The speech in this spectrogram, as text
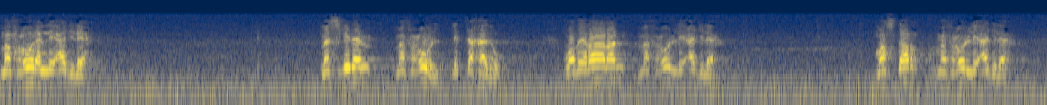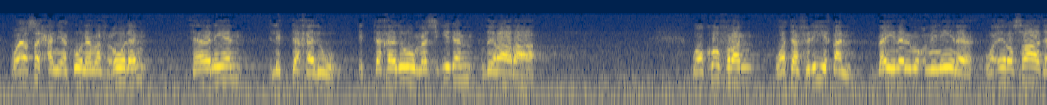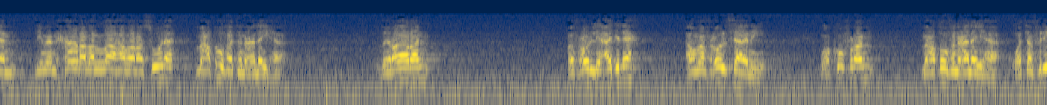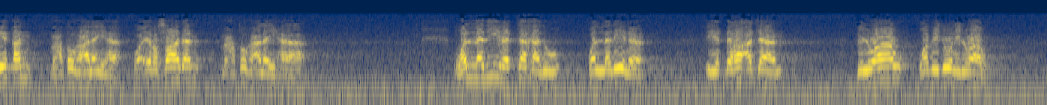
مفعولا لأجله. مسجدا مفعول لاتخذوا. وضرارا مفعول لأجله. مصدر مفعول لأجله. ويصح أن يكون مفعولا ثانيا لاتخذوا. اتخذوا مسجدا ضرارا. وكفرا وتفريقا بين المؤمنين وإرصادا لمن حارب الله ورسوله معطوفة عليها. ضرارا مفعول لأجله أو مفعول ثاني. وكفرا معطوف عليها. وتفريقا معطوف عليها. وإرصادا معطوف عليها. والذين اتخذوا والذين في قراءتان بالواو وبدون الواو.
